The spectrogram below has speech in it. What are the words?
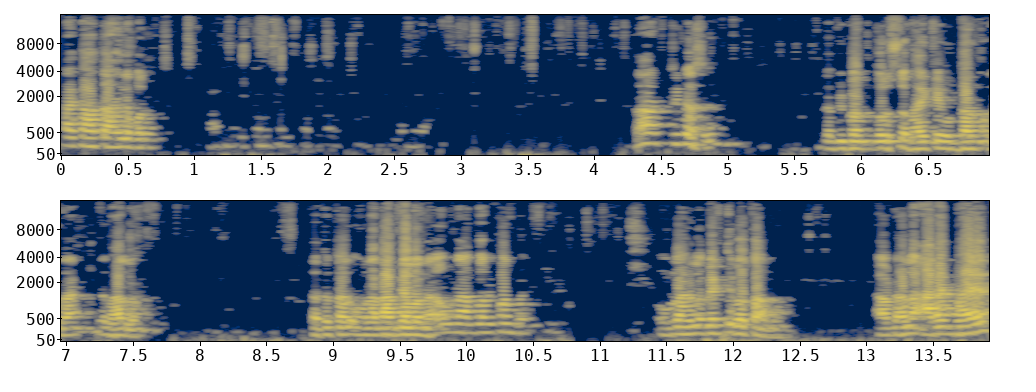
টাকা হাতে হ্যাঁ ঠিক আছে। বিপদগ্রস্ত ভাইকে উদ্ধার করা ভালো। তাতে তার ওমরা বাদ গেল না ওমরা আন্দোলন করবে ওমরা হলো ব্যক্তিগত আমল। ওটা হলো আরেক ভাইয়ের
